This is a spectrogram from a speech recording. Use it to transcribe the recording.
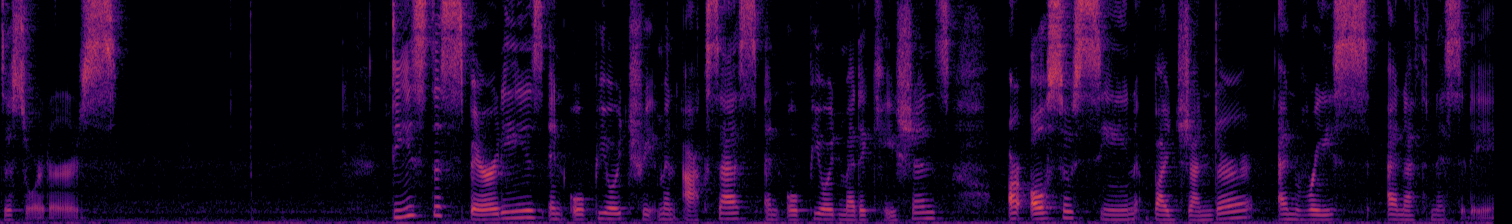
disorders. These disparities in opioid treatment access and opioid medications are also seen by gender and race and ethnicity.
